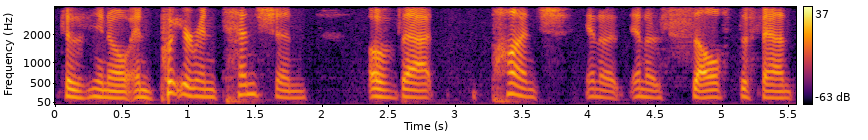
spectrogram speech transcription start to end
because you know, and put your intention of that punch in a in a self defense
